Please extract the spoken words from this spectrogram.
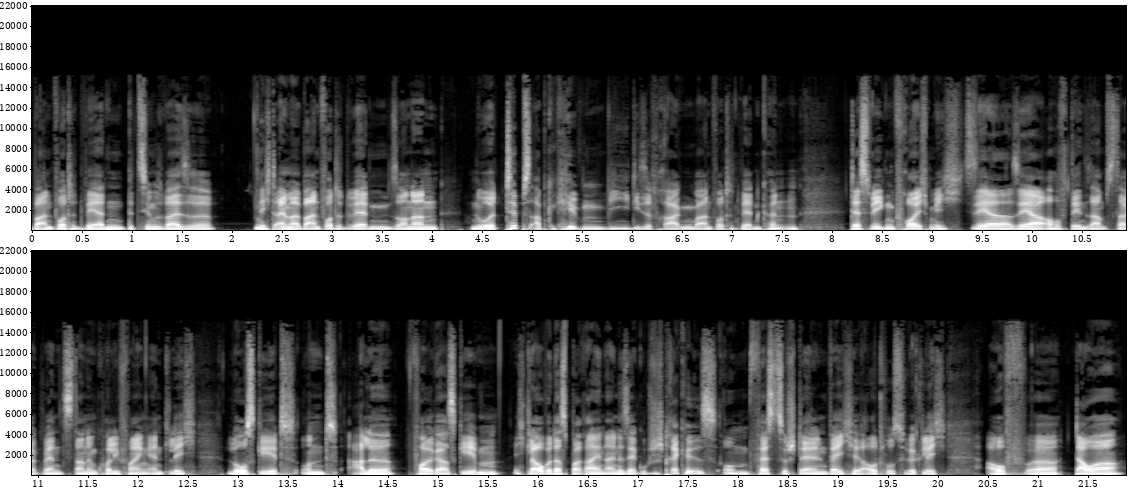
beantwortet werden, beziehungsweise nicht einmal beantwortet werden, sondern nur Tipps abgegeben, wie diese Fragen beantwortet werden könnten. Deswegen freue ich mich sehr, sehr auf den Samstag, wenn es dann im Qualifying endlich losgeht und alle Vollgas geben. Ich glaube, dass Bahrain eine sehr gute Strecke ist, um festzustellen, welche Autos wirklich auf äh, Dauer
